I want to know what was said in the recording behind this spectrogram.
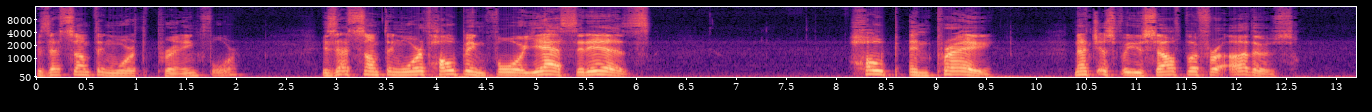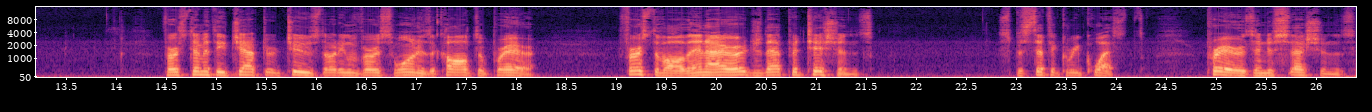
Is that something worth praying for? Is that something worth hoping for? Yes, it is. Hope and pray, not just for yourself, but for others. 1 Timothy chapter 2, starting with verse 1, is a call to prayer. First of all, then, I urge that petitions, specific requests, prayers, intercessions,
